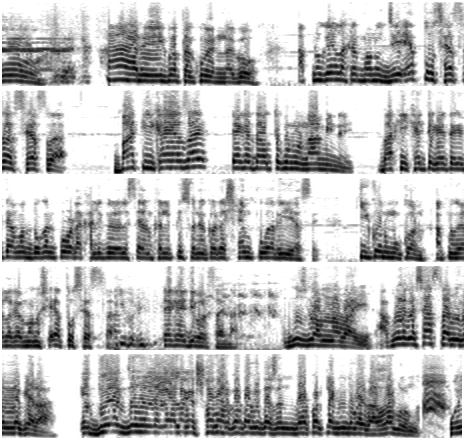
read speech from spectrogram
ও আরে এই কথা কইেন না গো। আপনাকে এলাকার মানুষ যে এত ছেঁচড়া ছেঁচড়া বাকি খাইয়া যায় টাকা দেওয়ার তো কোনো নামই নাই। বাকি খাইতে খাইতে খাইতে আমার দোকান পুরোটা খালি করে ফেলেছে এখন খালি পিছনে করে শ্যাম্পু আর ই আছে। কি করব কোন? আপনার এলাকার মানুষ এত চেষ্টা টাকাই দিবার চায় না। বুঝলাম না ভাই। আপনাকে শাস্ত্রামি করল কেরা? এই দুই একজনের লেগে এলাকার সবার কথা কইতেছেন ব্যাপারটা কিন্তু ভাই ভালো লাগল না। ওই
